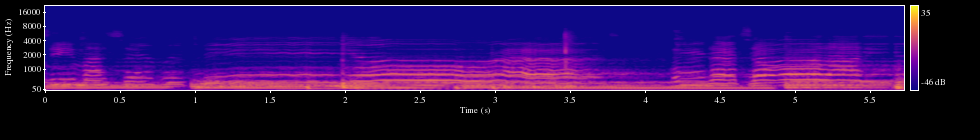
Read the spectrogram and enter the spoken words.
see myself within your eyes, and that's all I need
